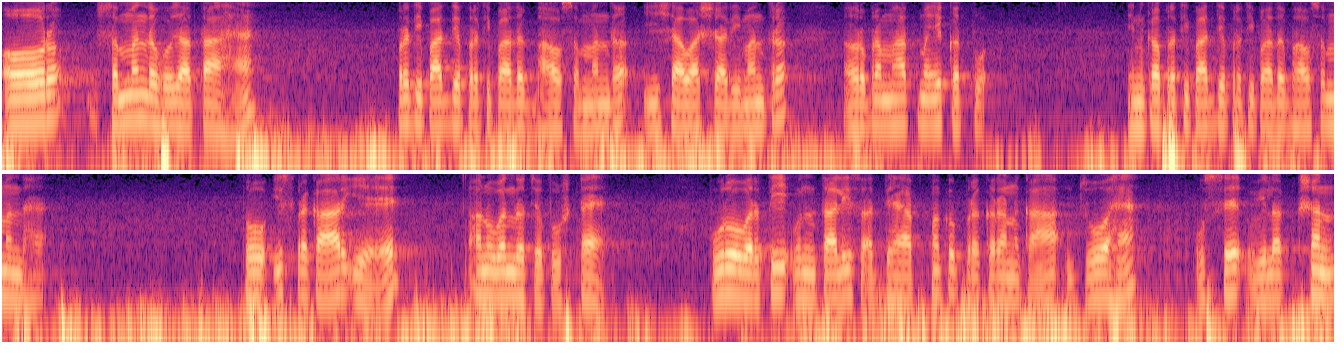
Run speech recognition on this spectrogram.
और संबंध हो जाता है प्रतिपाद्य प्रतिपादक भाव संबंध, ईशावास्यादि मंत्र और ब्रह्मात्म एकत्व। इनका प्रतिपाद्य प्रतिपादक भाव संबंध है। तो इस प्रकार ये अनुबंध चतुष्टय पूर्ववर्ती उनतालीस अध्यात्मक प्रकरण का जो है, उससे विलक्षण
